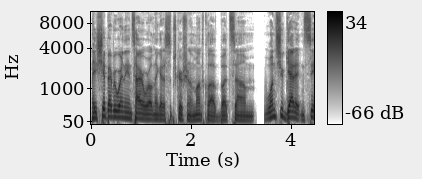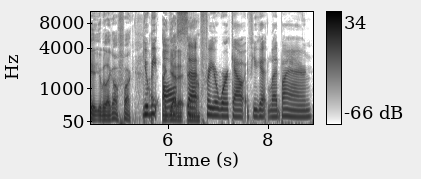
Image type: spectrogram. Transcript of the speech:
They ship everywhere in the entire world, and they get a subscription on the month club. But um, once you get it and see it, you'll be like, "Oh fuck!" You'll be I- I all get it, set yeah. for your workout if you get led by iron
